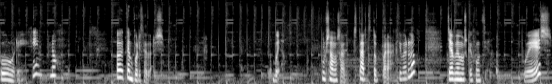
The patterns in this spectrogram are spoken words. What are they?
Por ejemplo, eh, temporizadores. Bueno, pulsamos al Start Stop para activarlo. Ya vemos que funciona. Pues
